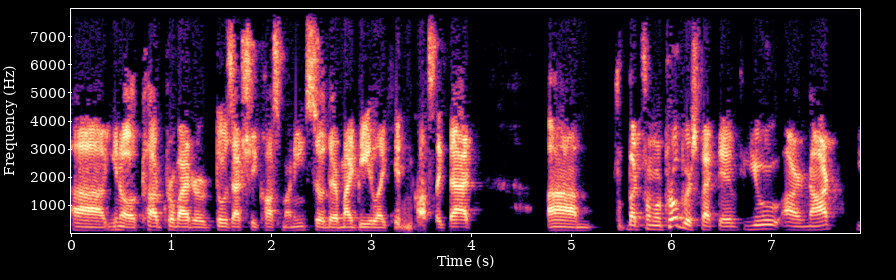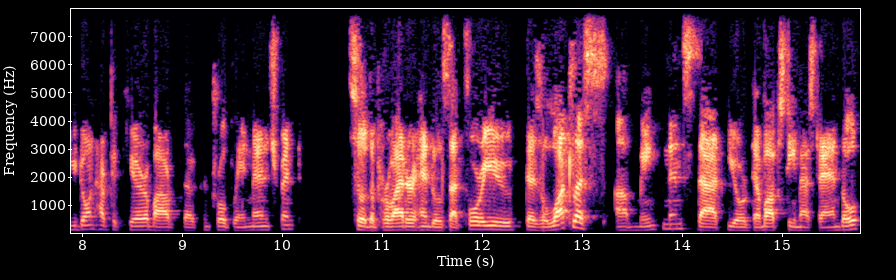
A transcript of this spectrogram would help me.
uh, you know a cloud provider, those actually cost money. So there might be like hidden costs like that. Um, but from a pro perspective, you are not, you don't have to care about the control plane management. So the provider handles that for you. There's a lot less uh, maintenance that your DevOps team has to handle.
